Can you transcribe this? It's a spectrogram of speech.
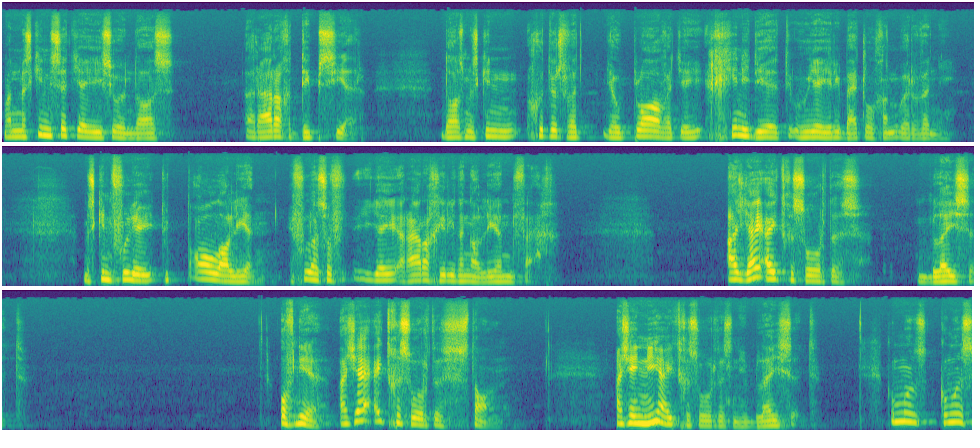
Want miskien sit jy hier so en daar's 'n regtig diep seer daar's miskien goeters wat jou pla wat jy geen idee het hoe jy hierdie battle gaan oorwin nie. Miskien voel jy totaal alleen. Jy voel asof jy regtig hierdie ding alleen veg. As jy uitgesort is, bly sit. Of nee, as jy uitgesort is, staan. As jy nie uitgesort is nie, bly sit. Kom ons kom ons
